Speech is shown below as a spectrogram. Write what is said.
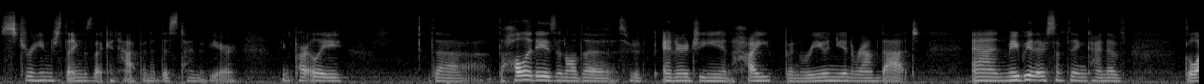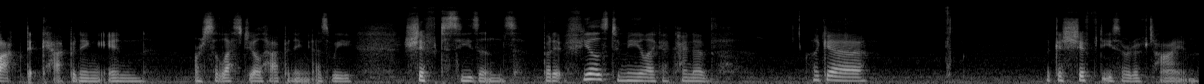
strange things that can happen at this time of year. I think partly the the holidays and all the sort of energy and hype and reunion around that, and maybe there's something kind of galactic happening in or celestial happening as we shift seasons but it feels to me like a kind of like a like a shifty sort of time.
